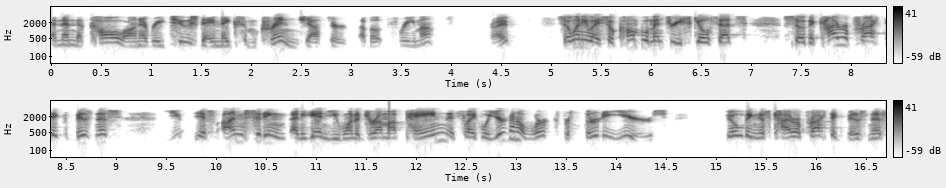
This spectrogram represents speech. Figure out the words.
and then the call on every Tuesday makes them cringe after about three months, right? So anyway, so complementary skill sets. So the chiropractic business, you, if I'm sitting, and again, you want to drum up pain, it's like, well, you're going to work for 30 years building this chiropractic business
